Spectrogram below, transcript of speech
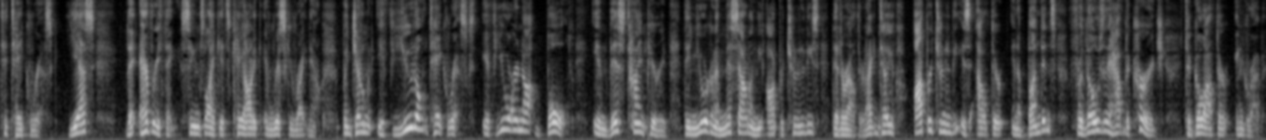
to take risk. Yes, that everything seems like it's chaotic and risky right now. But, gentlemen, if you don't take risks, if you are not bold in this time period, then you are going to miss out on the opportunities that are out there. And I can tell you, opportunity is out there in abundance for those that have the courage to go out there and grab it.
